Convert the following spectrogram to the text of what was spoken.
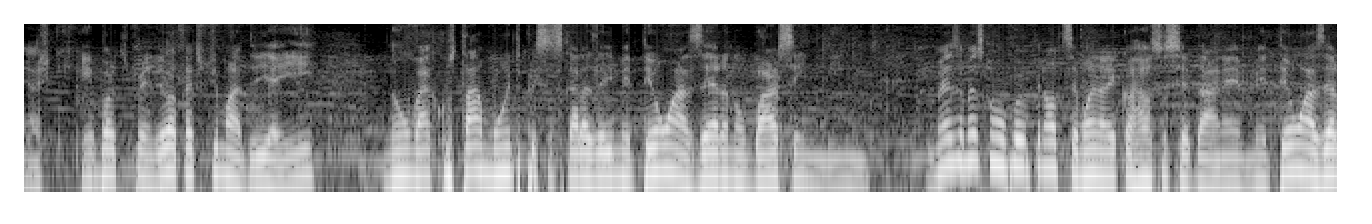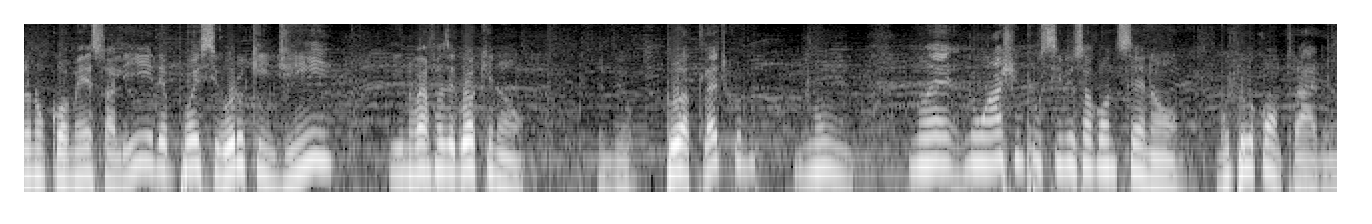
Eu acho que quem pode surpreender é o Atlético de Madrid aí não vai custar muito para esses caras aí meter 1 a 0 no Barça em, em, mais ou menos como foi o final de semana ali com a Real Sociedade, né? Meter 1 a 0 no começo ali, depois segura o Quindim e não vai fazer gol aqui não. Entendeu? Pro Atlético não não é não acho impossível isso acontecer não. Muito pelo contrário, né?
